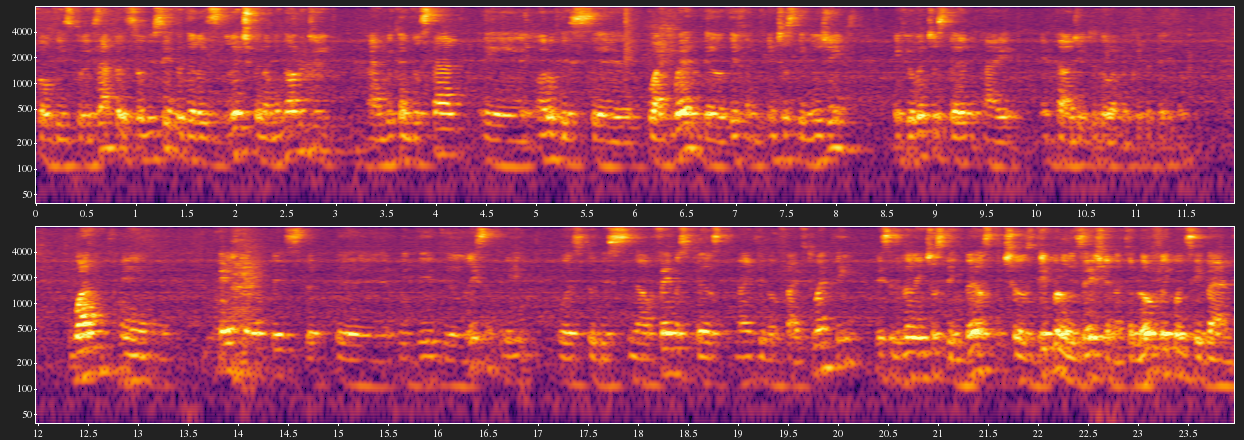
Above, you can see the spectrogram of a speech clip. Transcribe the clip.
for these two examples. So you see that there is rich phenomenology and we can understand uh, all of this uh, quite well. There are different interesting regimes. If you're interested, I encourage you to go and look at the paper. One uh, paper this that uh, we did uh, recently was to this now famous burst 1905-20. This is a very interesting burst. It shows depolarization at a low frequency band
